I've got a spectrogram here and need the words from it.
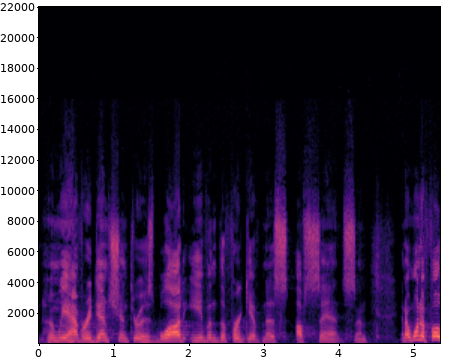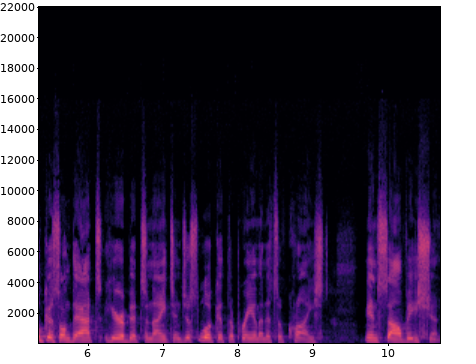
in whom we have redemption through his blood, even the forgiveness of sins. And, and I want to focus on that here a bit tonight and just look at the preeminence of Christ in salvation.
